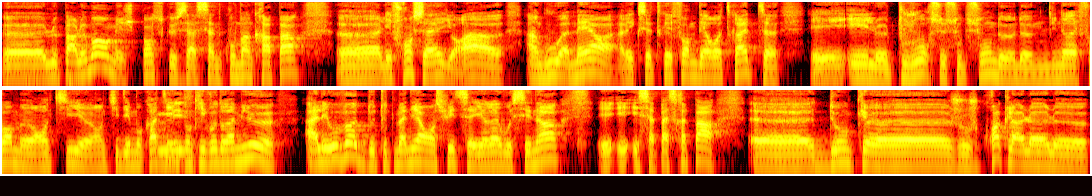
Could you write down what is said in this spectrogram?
le Parlement. Mais je pense que ça, ça ne convaincra pas les Français. Il y aura un goût amer avec cette réforme des retraites et, et le, toujours ce soupçon d'une réforme anti, antidémocratique. Donc il vaudrait mieux aller au vote. De toute manière, ensuite, ça irait au Sénat et, et, et ça passerait pas. Euh, donc, euh, je, je, crois que là, le, le,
